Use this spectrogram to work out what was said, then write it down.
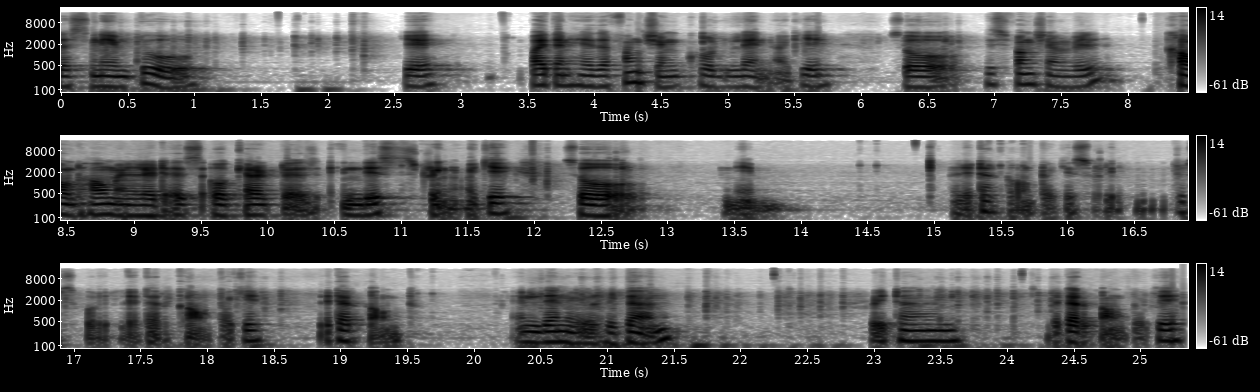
plus name 2 okay? Python has a function called len okay? So this function will count how many letters or characters in this string okay? So name letter count okay? Sorry let's call it letter count okay? Letter count. And then we will return return letter count okay?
